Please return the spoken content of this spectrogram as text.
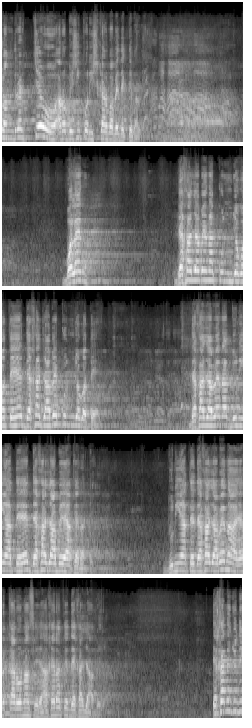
চন্দ্রের চেয়েও আরও বেশি পরিষ্কারভাবে দেখতে পারবে। বলেন, দেখা যাবে না কোন জগতে, দেখা যাবে কোন জগতে, দেখা যাবে না দুনিয়াতে, দেখা যাবে আখেরাতে। দুনিয়াতে দেখা যাবে না, এর কারণ আছে, আখেরাতে দেখা যাবে। এখানে যদি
